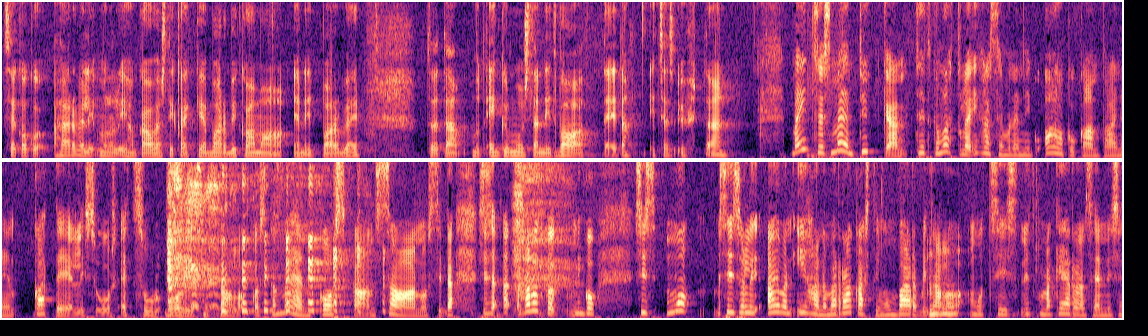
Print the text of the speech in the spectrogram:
Se koko härveli, mulla oli ihan kauheasti kaikkea Barbie-kamaa ja niitä Barbie. Tota, mutta en kyllä muista niitä vaatteita itse asiassa yhtään. Mä itse asiassa mä en tykkään, tiedätkö, mulle tulee ihan semmoinen niin alkukantainen kateellisuus, että sul oli se talo, koska mä en koskaan saanut sitä. Siis haluatko, niin kuin, siis, mu, siis oli aivan ihana, mä rakastin mun Barbitaloa, mm-hmm. mutta siis nyt kun mä kerron sen, niin se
